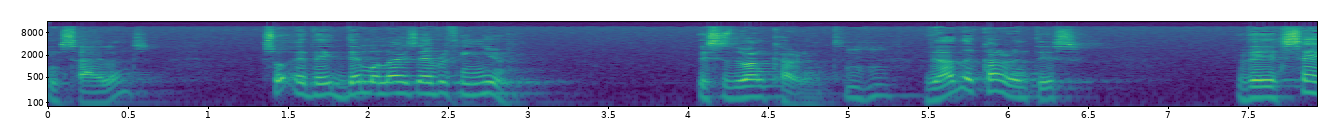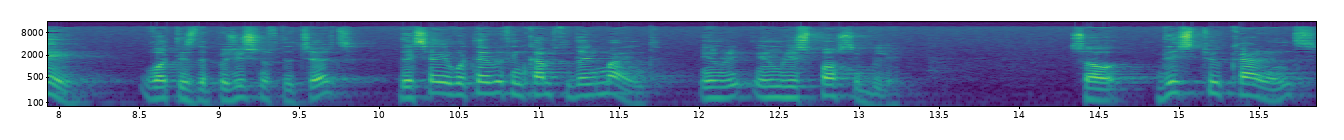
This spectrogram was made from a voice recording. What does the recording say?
in silence. So uh, they demonize everything new. This is the one current. The other current is they say what is the position of the church, they say what everything comes to their mind, in, irresponsibly. So these two currents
